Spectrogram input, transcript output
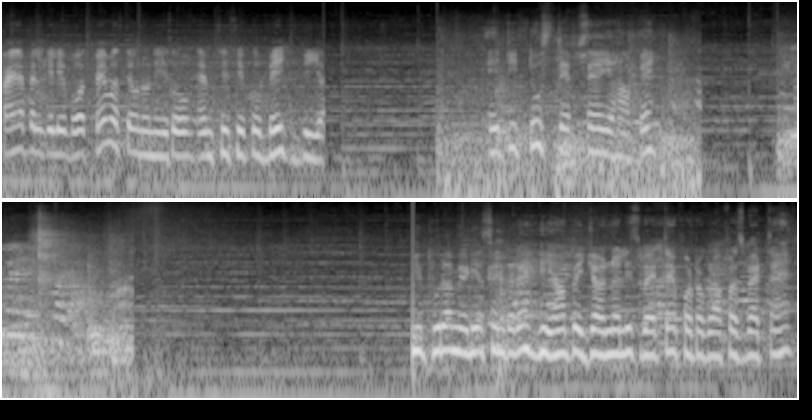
पाइनएप्पल के लिए बहुत फ़ेमस थे उन्होंने इसको एमसीसी को बेच दिया। 82 स्टेप्स है यहाँ पे। ये पूरा मीडिया सेंटर है। यहाँ पे जर्नलिस्ट बैठते हैं फोटोग्राफर्स बैठते हैं।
